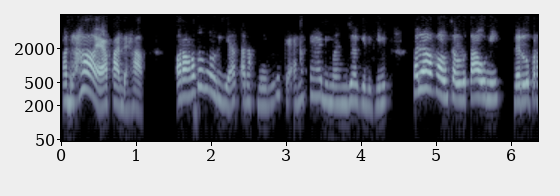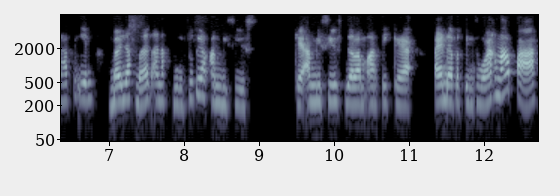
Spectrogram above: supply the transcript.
Padahal ya, padahal orang tuh ngelihat anak bungsu tuh kayak enak ya dimanja gini-gini. Padahal kalau misalnya lu tahu nih dan lu perhatiin banyak banget anak bungsu tuh yang ambisius. Kayak ambisius dalam arti kayak pengen dapetin semuanya. Kenapa?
